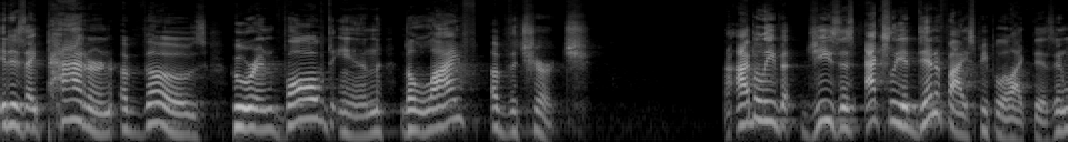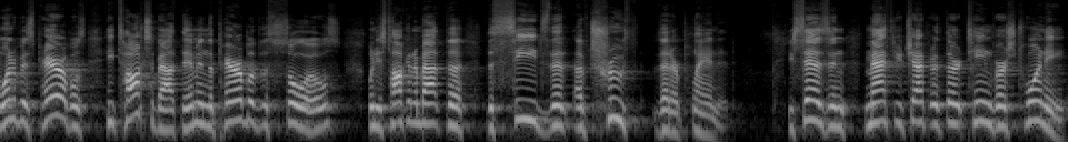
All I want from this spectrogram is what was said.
it is a pattern of those who are involved in the life of the church. I believe that Jesus actually identifies people like this. In one of his parables, he talks about them in the parable of the soils when he's talking about the, the seeds that, of truth that are planted. He says in Matthew chapter 13, verse 20,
